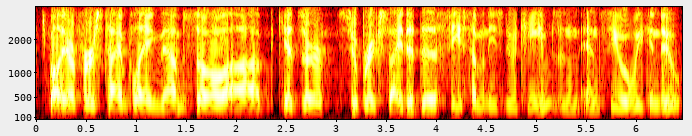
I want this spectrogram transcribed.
it's probably our first time playing them. So uh, kids are super excited to see some of these new teams and, and see what we can do.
